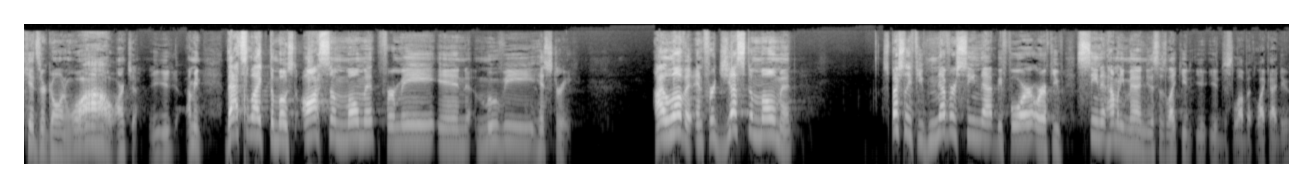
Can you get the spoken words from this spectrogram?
Kids are going, wow, aren't you? you, you I mean, that's like the most awesome moment for me in movie history. I love it. And for just a moment, especially if you've never seen that before or if you've seen it, how many men, this is like you, you, you just love it like I do.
